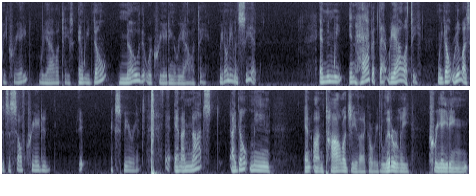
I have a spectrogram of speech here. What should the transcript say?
We create realities, and we don't know that we're creating a reality. We don't even see it. And then we inhabit that reality. We don't realize it's a self created eh, experience. And I'm not, I don't mean an ontology, like are we literally creating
